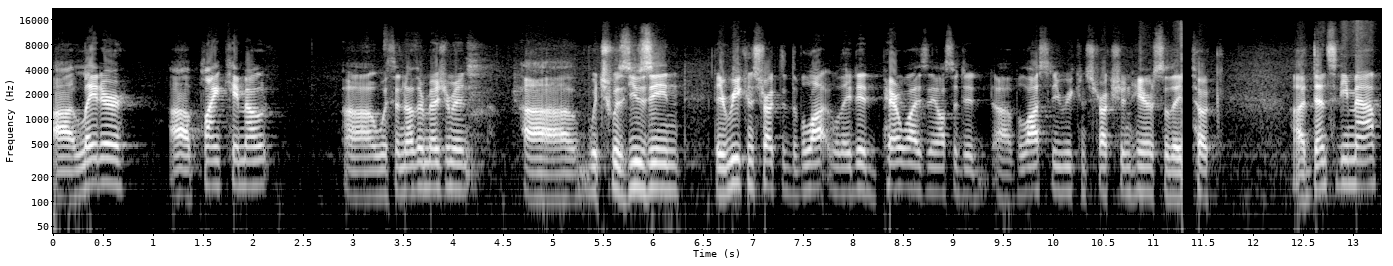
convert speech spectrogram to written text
later, uh, Planck came out uh, with another measurement, uh, which was using, they reconstructed the velocity, well, they did pairwise, and they also did uh, velocity reconstruction here. So they took a density map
